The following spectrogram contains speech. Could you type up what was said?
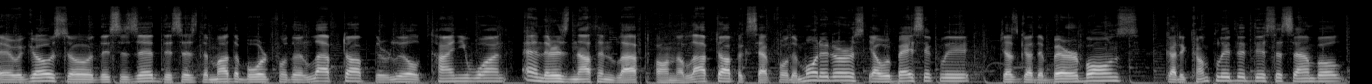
There we go, so this is it. This is the motherboard for the laptop, the little tiny one. And there is nothing left on the laptop except for the monitors. Yeah, we basically just got the bare bones, got it completely disassembled.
